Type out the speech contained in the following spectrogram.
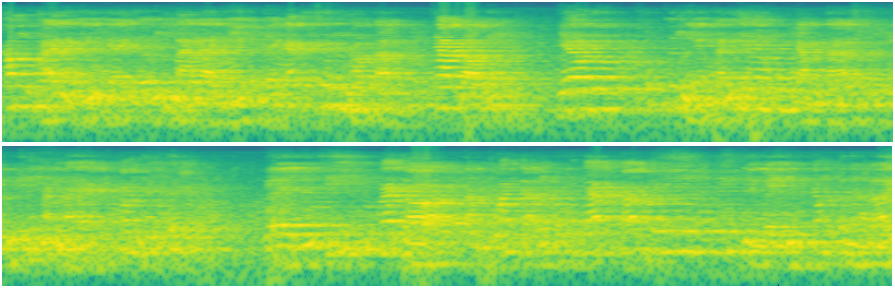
không phải là những giải thưởng mà là dịp để các thí sinh học tập trao đổi, giao lưu rút kinh nghiệm lẫn nhau nhằm tạo sự chuyển biến mạnh mẽ trong nhận thức trí vai trò tầm quan trọng của công tác phát huy tuyên truyền miệng trong tình hình mới.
